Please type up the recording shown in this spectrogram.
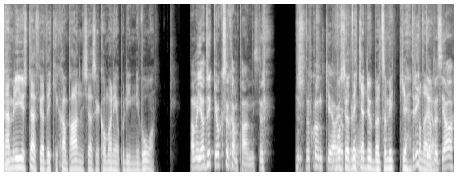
Nej, men det är just därför jag dricker champagne, så jag ska komma ner på din nivå. Ja, men jag dricker också champagne. Så då sjunker jag. Måste jag dricka dubbelt så mycket. Drick dubbelt, ja.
